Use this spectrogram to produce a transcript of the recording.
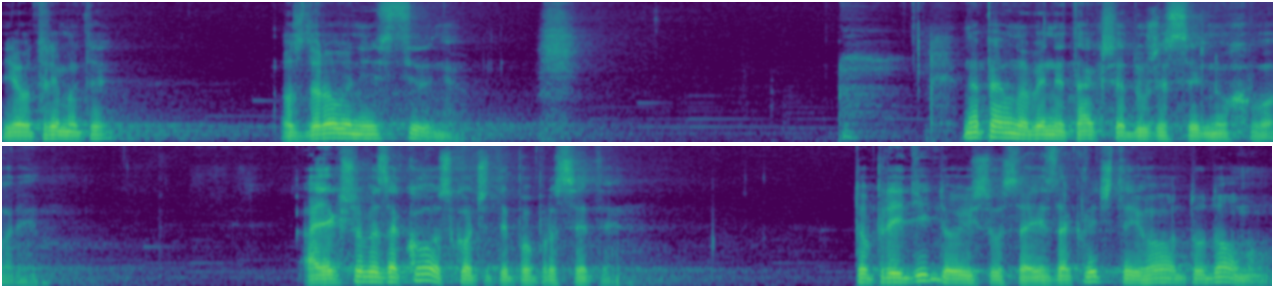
і отримати оздоровлення і зцілення? Напевно, ви не так ще дуже сильно хворі. А якщо ви за когось хочете попросити, то прийдіть до Ісуса і закличте Його додому.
